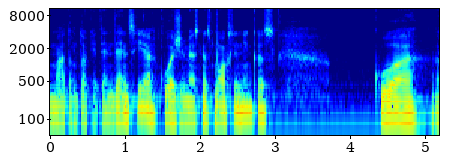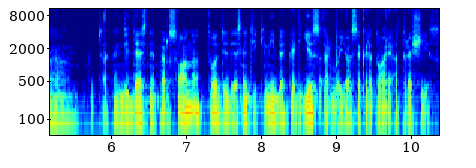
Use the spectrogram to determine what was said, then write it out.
matom tokią tendenciją, kuo žymesnis mokslininkas, kuo, kaip sakant, didesnė persona, tuo didesnė tikimybė, kad jis arba jo sekretorė atrašys.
